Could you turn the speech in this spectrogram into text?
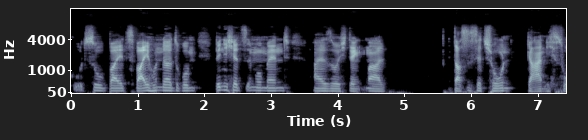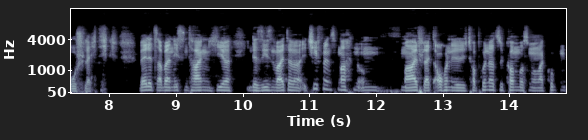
gut, so bei 200 rum bin ich jetzt im Moment. Also ich denke mal, das ist jetzt schon gar nicht so schlecht. Ich werde jetzt aber in den nächsten Tagen hier in der Season weitere Achievements machen, um mal vielleicht auch in die Top 100 zu kommen. Muss man mal gucken,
